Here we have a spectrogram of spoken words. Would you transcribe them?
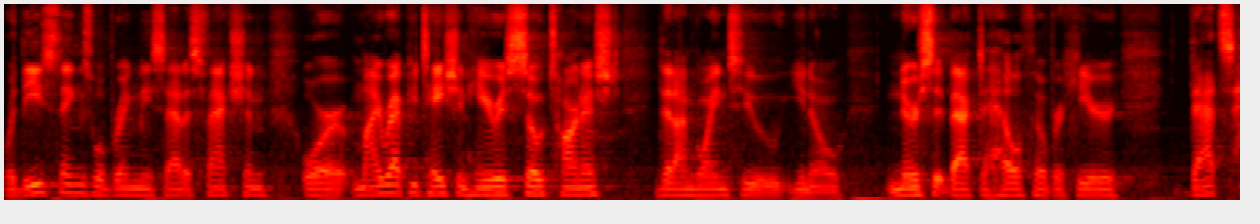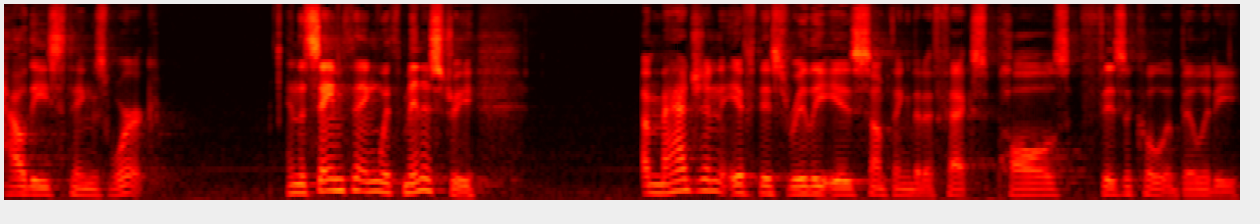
or these things will bring me satisfaction, or my reputation here is so tarnished that I'm going to, you know, nurse it back to health over here. That's how these things work. And the same thing with ministry. Imagine if this really is something that affects Paul's physical ability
